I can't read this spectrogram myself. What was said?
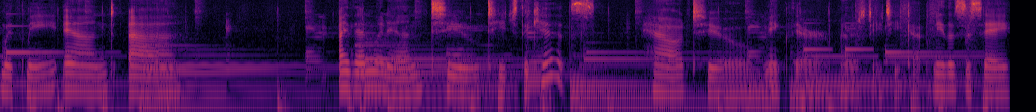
with me, and uh, I then went in to teach the kids how to make their Mother's Day teacup. Needless to say,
